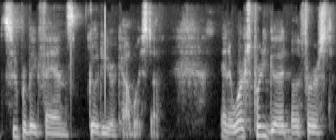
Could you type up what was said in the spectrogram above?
super big fans. Go do your cowboy stuff. And it works pretty good the first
